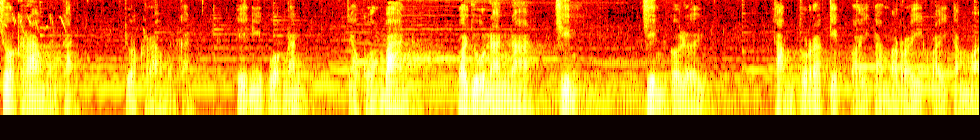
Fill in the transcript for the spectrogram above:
ชั่วคราวเหมือนกันชั่วคราวเหมือนกัน ทีนี้พวกนั้นเจ้าของบ้านพออยู่นานๆชินชินก็เลยทำธุรกิจไปทำอะไรไปทำมา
